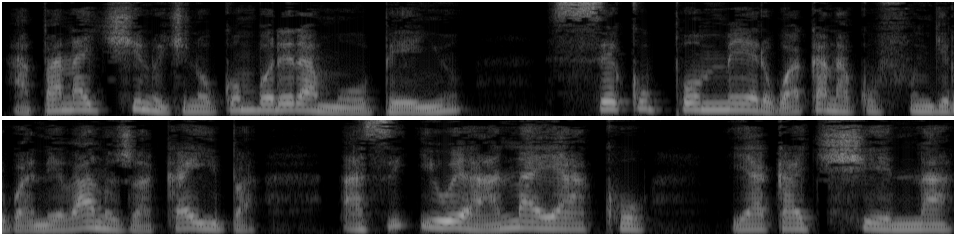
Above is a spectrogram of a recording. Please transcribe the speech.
hapana chinhu chinokomborera muupenyu sekupomerwa kana kufungirwa nevanhu zvakaipa asi iwe hana yako yakachena.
